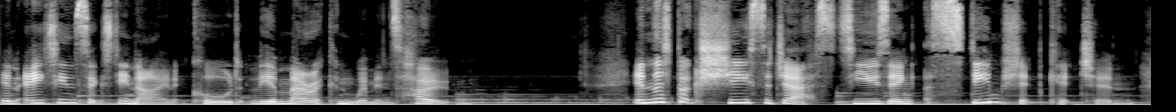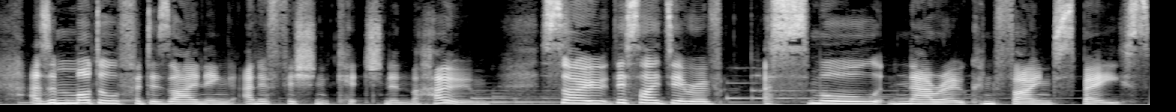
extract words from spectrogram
in 1869 called The American Women's Home. In this book, she suggests using a steamship kitchen as a model for designing an efficient kitchen in the home. So, this idea of a small, narrow, confined space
